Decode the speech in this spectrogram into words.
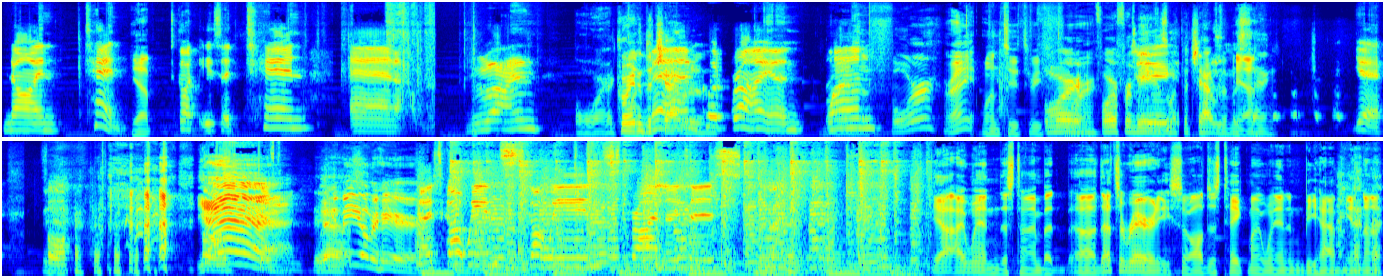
nine, ten. Yep. Scott is a 10, and Brian, Or according to the chat room, put Brian. Brian's a One, four, right? One, two, three, four four. four for me is what the chat room is Yeah. saying. yeah, four. yeah. Look Yeah. at me over here. so Scott wins, Scott wins, Brian loses. Yeah, I win this time, but uh, that's a rarity. So I'll just take my win and be happy and not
